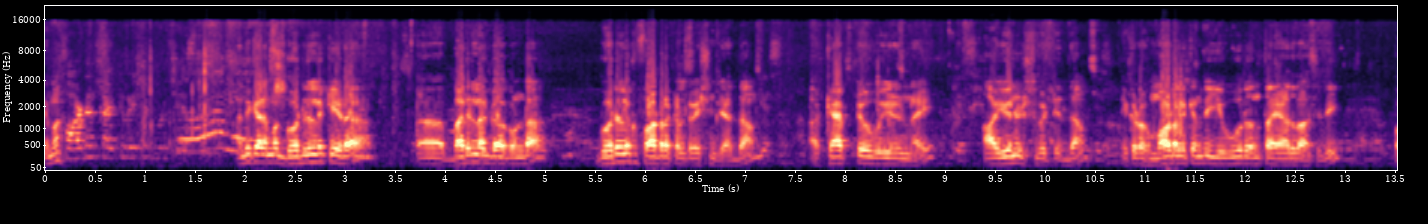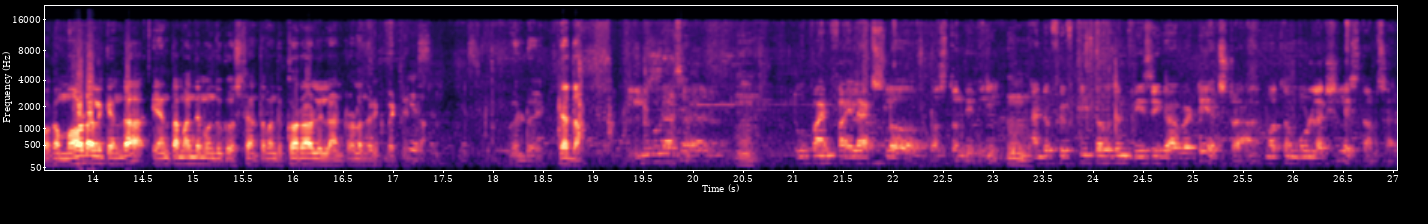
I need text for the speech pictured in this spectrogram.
ఏమా? అందుకనమ్మా గొర్రెలకి ఈడ ఆ, బర్రెలకు కాకుండా గొర్రెలకు ఫాడర్ కల్టివేషన్ చేద్దాం. ఆ క్యాప్టివ్ ఉన్నాయి. ఆ యూనిట్స్ పెట్టిద్దాం. ఇక్కడ ఒక మోడల్ కింద ఈ ఊరంతా యాదవాసిది. ఒక మోడల్ కింద ఎంతమంది ముందుకు వస్తే ఎంతమంది కుర్రాళ్ళు ఇలాంటి వాళ్ళందరికీ పెట్టిద్దాం. చేద్దాం. ఇల్లు కూడా సార్ టూ పాయింట్ ఫైవ్ ల్యాక్స్లో వస్తుంది ఇది. అండ్ ఫిఫ్టీ థౌసండ్ బీసీ కాబట్టి ఎక్స్ట్రా మొత్తం మూడు లక్షలు ఇస్తాం సార్.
